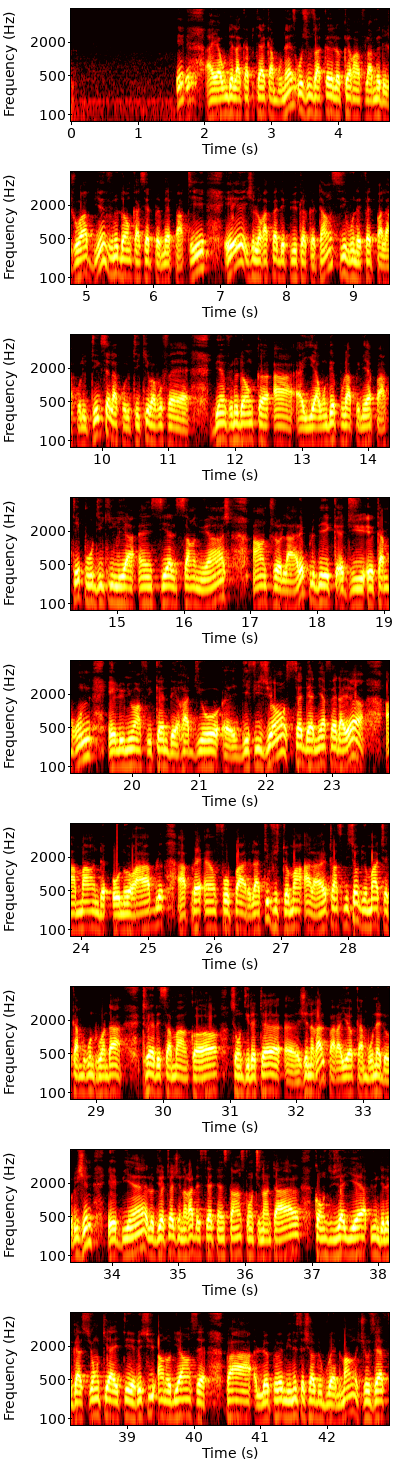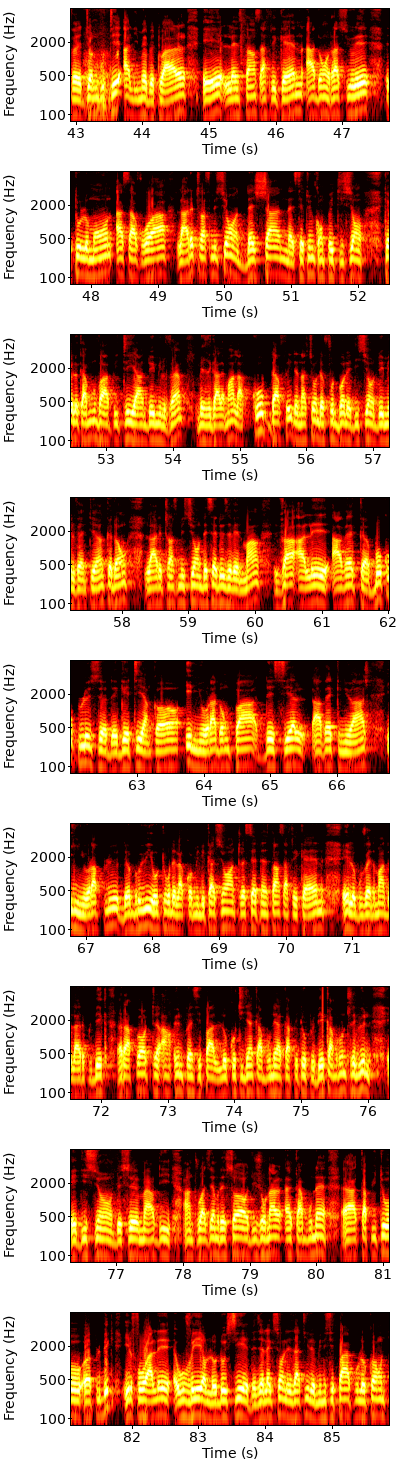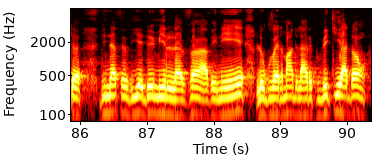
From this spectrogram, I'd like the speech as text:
À Yaoundé, la capitale camerounaise, où je vous accueille le cœur enflammé de joie. Bienvenue donc à cette première partie. Et je le rappelle depuis quelque temps, si vous ne faites pas la politique, c'est la politique qui va vous faire. Bienvenue donc à Yaoundé pour la première partie, pour dire qu'il y a un ciel sans nuages entre la République du Cameroun et l'Union africaine des radiodiffusions. Cette dernière fait d'ailleurs amende honorable après un faux pas relatif justement à la retransmission du match Cameroun-Rwanda très récemment encore. Son directeur euh, général, par ailleurs camerounais d'origine, eh bien, le directeur général de cette instance continentale conduisait hier une délégation qui a été reçue en audience par le premier ministre chef du gouvernement, Joseph John Bouté, à l'immeuble Étoile. Et l'instance africaine a donc rassuré tout le monde, à savoir la retransmission des chaînes. C'est une compétition que le Cameroun va abriter en 2020, mais également la Coupe d'Afrique des Nations de football édition 2021, que donc la retransmission de ces deux événements va aller avec beaucoup plus de gaieté encore. Il n'y aura donc pas de ciel avec nuages. Il n'y aura plus de bruit autour de la communication entre cette instance africaine et le gouvernement de la République, rapporte en une principale le quotidien camerounais à capitaux publics, Cameroun Tribune, édition de ce mardi en troisième ressort du journal euh, camerounais à capitaux euh, publics. Il faut aller ouvrir le dossier des élections législatives municipales pour le compte du 9 février 2020 à venir. Le gouvernement de la République qui a donc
